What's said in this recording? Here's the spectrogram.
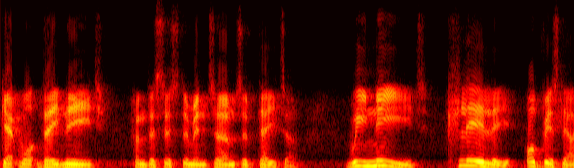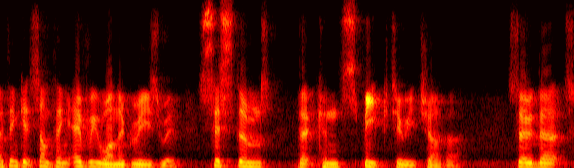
get what they need from the system in terms of data. We need, clearly, obviously, I think it's something everyone agrees with, systems that can speak to each other. So that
